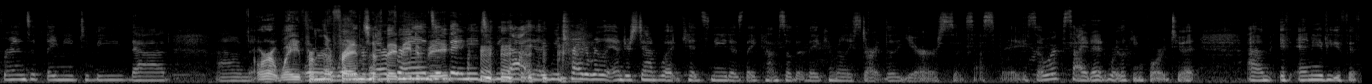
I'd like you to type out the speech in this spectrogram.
friends if they need to be that um, Or away from or their away friends from if their they need to friends be. if they need to be that. You know, we try to really understand what kids need as they come so that they can really start the year successfully. So we're excited. We're looking forward to it. Um, if any of you fifth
